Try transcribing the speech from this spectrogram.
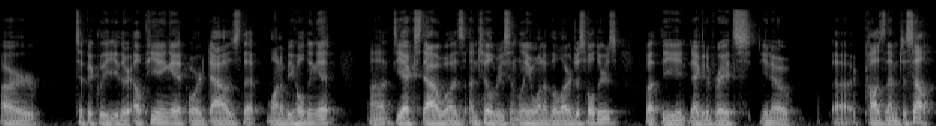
are typically either LPing it or DAOs that want to be holding it. Uh, DX was until recently one of the largest holders, but the negative rates, you know, uh, cause them to sell.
